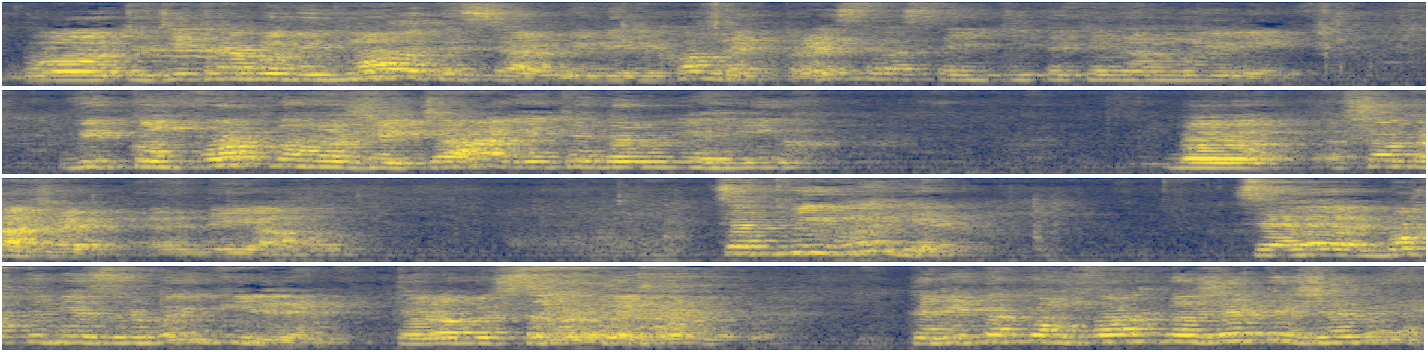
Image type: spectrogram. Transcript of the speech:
Бо тоді треба відмовитися від гріховних пристрастей, які такі нам милі, від комфортного життя, яке дарує гріх. Бо що каже е, диявол? Це твій вибір. Це Бог тобі зробив вільним. Ти робиш свій вибір. Тобі так комфортно жити, живи.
